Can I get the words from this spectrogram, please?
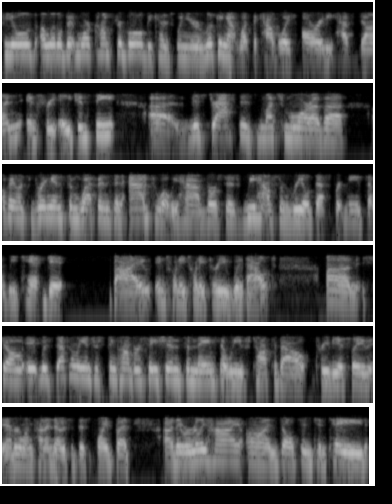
feels a little bit more comfortable because when you're looking at what the Cowboys already have done in free agency, uh, this draft is much more of a okay, let's bring in some weapons and add to what we have versus we have some real desperate needs that we can't get by in 2023 without. Um, so it was definitely interesting conversation. Some names that we've talked about previously that everyone kind of knows at this point, but uh, they were really high on Dalton Kincaid,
